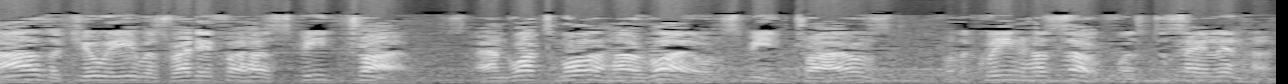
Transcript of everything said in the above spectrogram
Now the QE was ready for her speed trials, and what's more, her royal speed trials, for the Queen herself was to sail in her.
